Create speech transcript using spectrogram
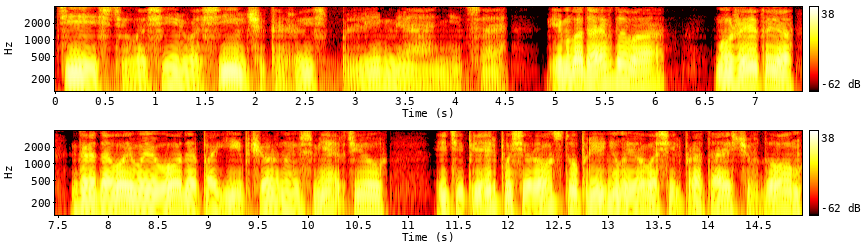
Тестью Василия Васильевича, кажись, племянница. И молодая вдова. Мужик ее, городовой воевода, погиб черную смертью — и теперь по сиротству принял ее Василий Протасич в дом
